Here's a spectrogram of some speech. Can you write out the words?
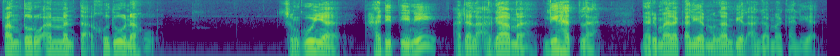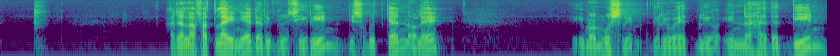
fanzuru amman ta'khudunahu. Sungguhnya hadith ini adalah agama, lihatlah dari mana kalian mengambil agama kalian. Ada lafat lain ya dari Ibnu Sirin disebutkan oleh Imam Muslim di riwayat beliau inna hadad din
